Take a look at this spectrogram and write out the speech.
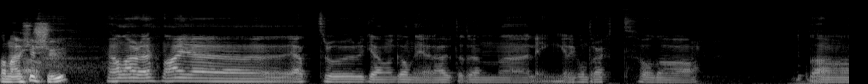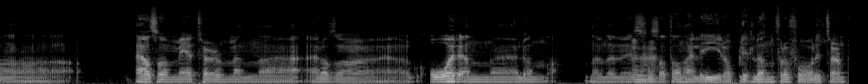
Han er jo 27. Ja, han er det. Nei, eh, jeg tror Ganier er ute etter en eh, lengre kontrakt, og da Da Ja, altså mer term enn eh, Eller altså år enn lønn, da. Nødvendigvis. Så at han heller gir opp litt lønn for å få litt term.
